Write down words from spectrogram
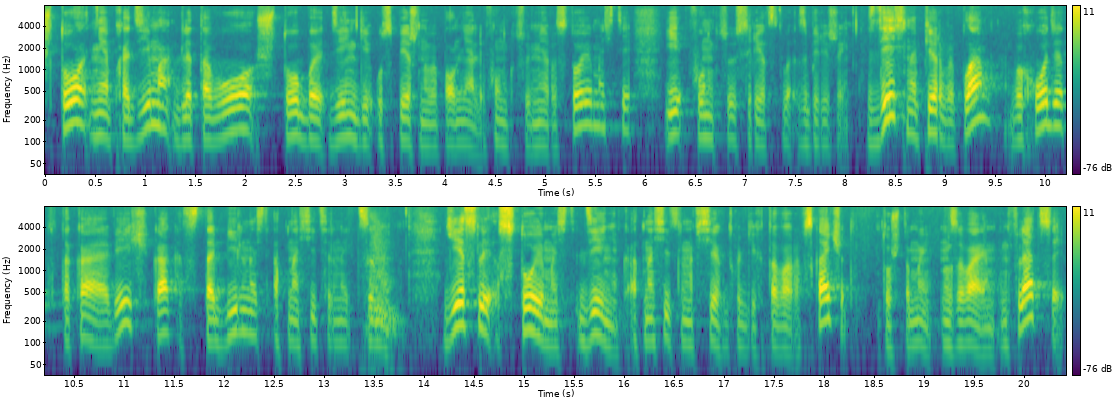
что необходимо для того, чтобы деньги успешно выполняли функцию меры стоимости и функцию средства сбережения? Здесь на первый план выходит такая вещь, как стабильность относительной цены. Если стоимость денег относительно всех других товаров скачет, то, что мы называем инфляцией,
